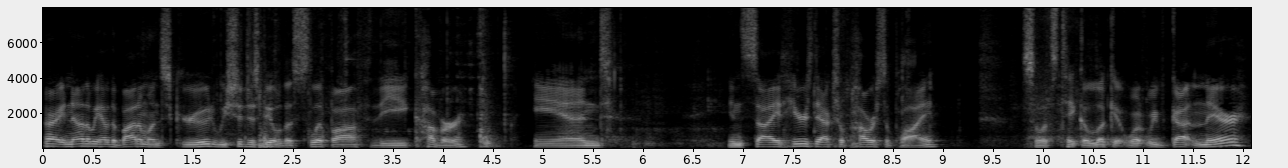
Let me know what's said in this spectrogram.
All right, now that we have the bottom unscrewed, we should just be able to slip off the cover. And inside, here's the actual power supply. So let's take a look at what we've gotten there.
